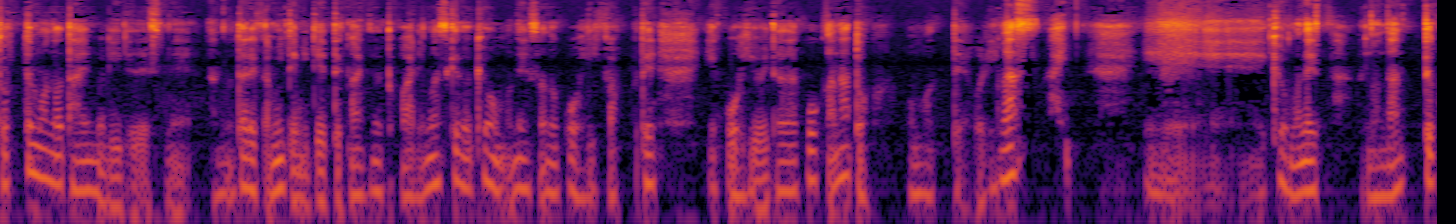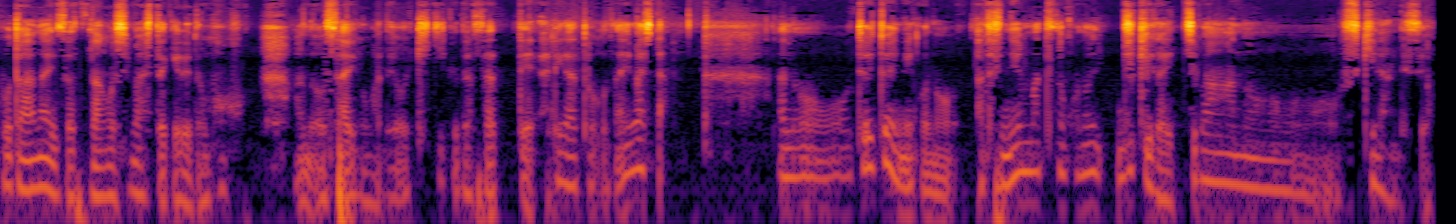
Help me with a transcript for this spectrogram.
とってものタイムリーでですね、あの、誰か見てみてって感じのとこありますけど、今日もね、そのコーヒーカップで、えコーヒーをいただこうかなと思っております。はい。えー、今日もね、あの、なんてことはない雑談をしましたけれども、あの、最後までお聞きくださってありがとうございました。あの、ちょいちょいね、この、私年末のこの時期が一番あの、好きなんですよ。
